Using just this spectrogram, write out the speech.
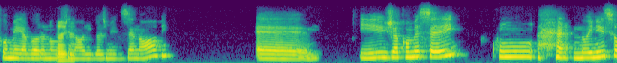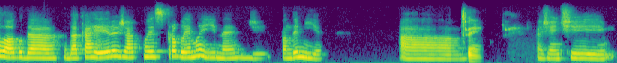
Formei agora no uhum. final de 2019. É, e já comecei com no início logo da, da carreira já com esse problema aí, né, de pandemia. A, Sim. A gente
